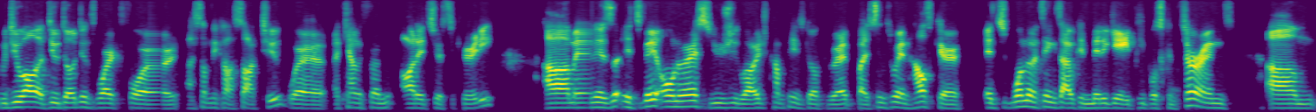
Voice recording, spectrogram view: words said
we do all the due diligence work for uh, something called SOC 2, where accounting firm audits your security. Um, and it's, it's very onerous. Usually large companies go through it. But since we're in healthcare, it's one of the things that can mitigate people's concerns. Um,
